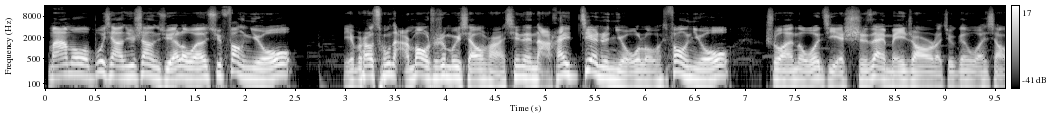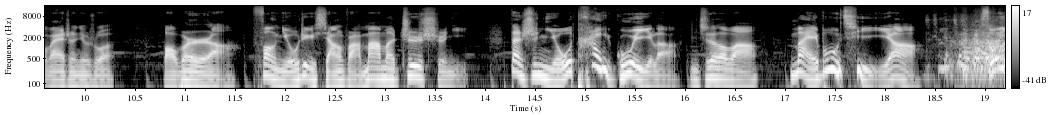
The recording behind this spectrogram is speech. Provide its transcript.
妈妈，我不想去上学了，我要去放牛。”也不知道从哪儿冒出这么个想法。现在哪还见着牛了？我放牛。说完呢，我姐实在没招了，就跟我小外甥就说：“宝贝儿啊，放牛这个想法，妈妈支持你。”但是牛太贵了，你知道吧？买不起呀，所以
